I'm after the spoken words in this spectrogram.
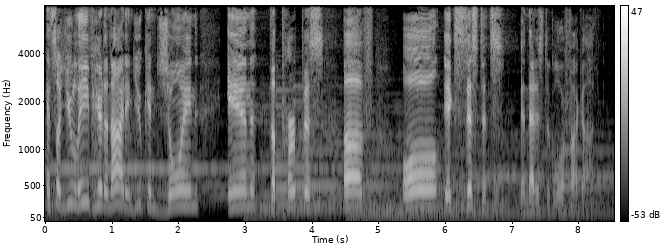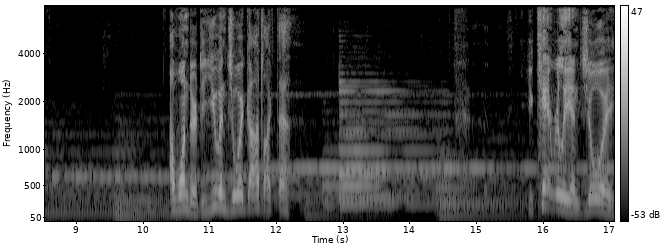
And so you leave here tonight and you can join in the purpose of all existence, and that is to glorify God. I wonder, do you enjoy God like that? You can't really enjoy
